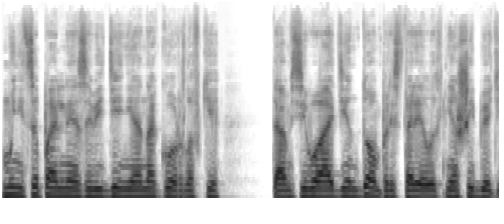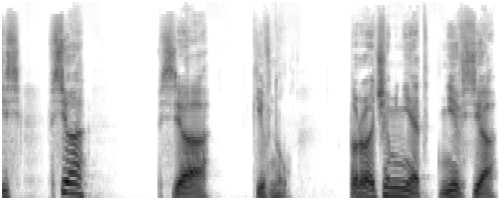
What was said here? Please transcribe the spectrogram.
муниципальное заведение на Горловке. Там всего один дом престарелых, не ошибетесь. Все?» «Все», — кивнул. «Впрочем, нет, не все».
